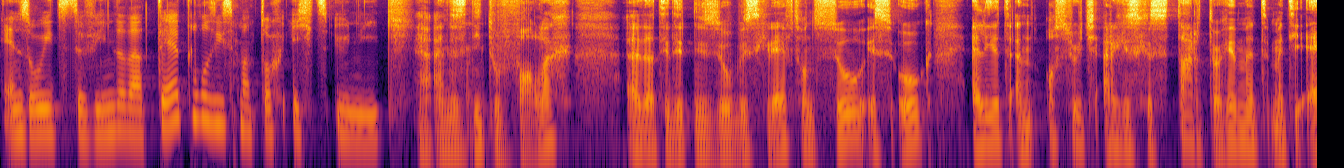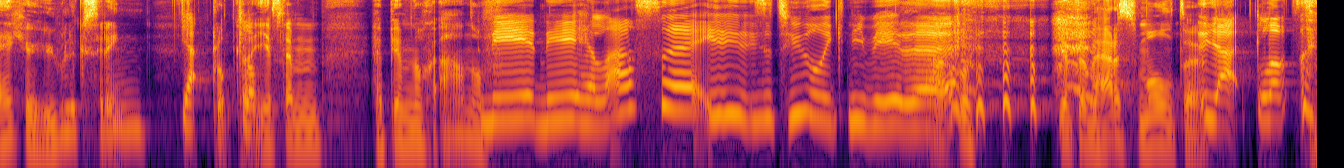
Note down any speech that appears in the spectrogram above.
en zoiets te vinden dat tijdloos is, maar toch echt uniek. Ja, en het is niet toevallig dat hij dit nu zo beschrijft, want zo is ook Elliot en Ostrich ergens gestart, toch? Hè? Met, met die eigen huwelijksring. Ja, klopt. klopt. Je hebt hem, heb je hem nog aan? Of? Nee, nee, helaas eh, is het huwelijk niet meer. eh. Ah, je hebt hem hersmolten. Ja, klopt.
